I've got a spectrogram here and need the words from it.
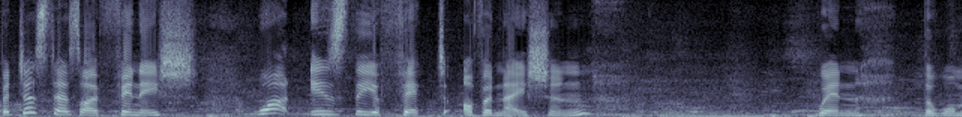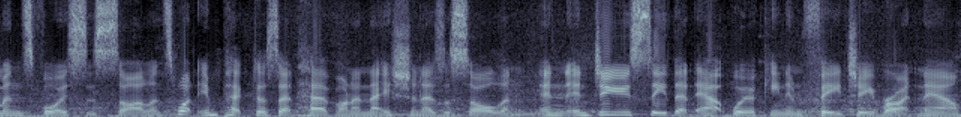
But just as I finish, what is the effect of a nation when the woman's voice is silenced? What impact does that have on a nation as a whole? And, and, and do you see that outworking in Fiji right now?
